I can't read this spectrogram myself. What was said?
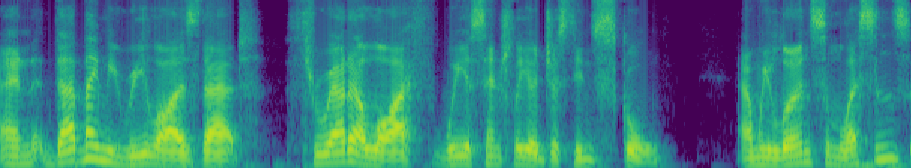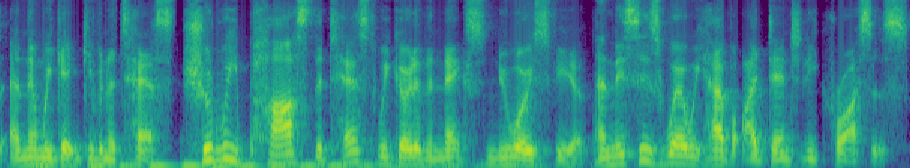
And that made me realize that throughout our life, we essentially are just in school and we learn some lessons and then we get given a test. Should we pass the test, we go to the next noosphere. And this is where we have identity crisis.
